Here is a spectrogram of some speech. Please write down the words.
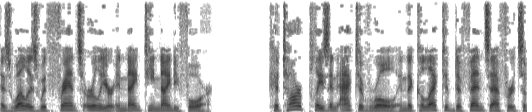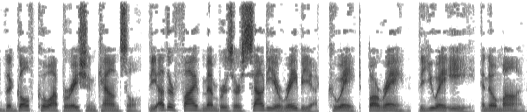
as well as with France earlier in 1994. Qatar plays an active role in the collective defense efforts of the Gulf Cooperation Council. The other five members are Saudi Arabia, Kuwait, Bahrain, the UAE, and Oman.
